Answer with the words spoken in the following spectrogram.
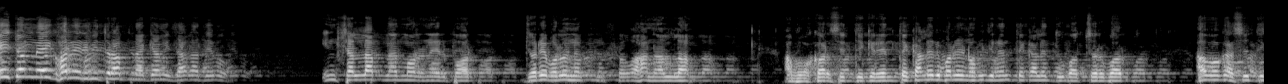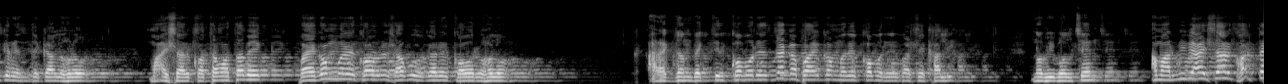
এই জন্য এই ঘরের ভিতরে আপনাকে আমি জায়গা দেব। ইনশাল্লাহ আপনার মরণের পর, জোরে বলুন সোহান আল্লাহ আবু বকর সিদ্দিকের এন্তেকালের পরে, নবীজির এন্তেকালের দু বছর পর, আবু বকর সিদ্দিকের এন্তেকাল হলো। মায়েশার কথা মোতাবেক পয়গম্বরের কবরে, আবু বকরের কবর হলো। আরেকজন ব্যক্তির কবরের জায়গা পয়গম্বরের কবরের পাশে খালি। নবী বলছেন, আমার বিবি আয়সার ঘরটা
